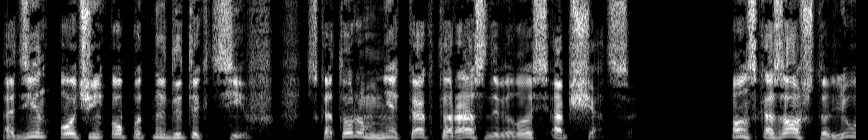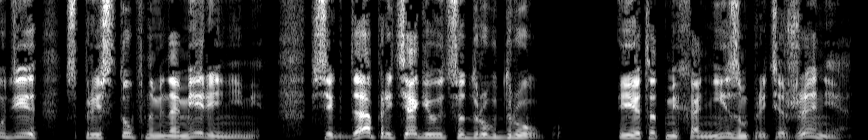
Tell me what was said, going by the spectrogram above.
один очень опытный детектив, с которым мне как-то раз довелось общаться. Он сказал, что люди с преступными намерениями всегда притягиваются друг к другу, и этот механизм притяжения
